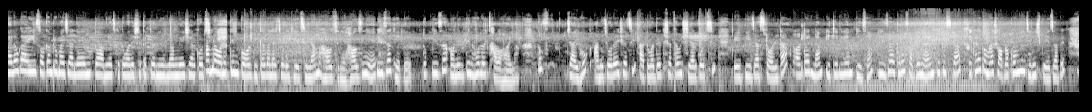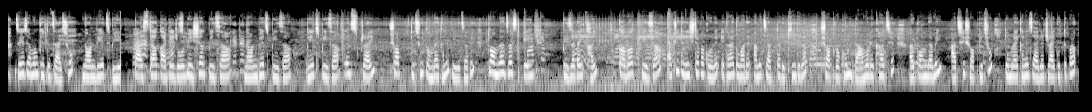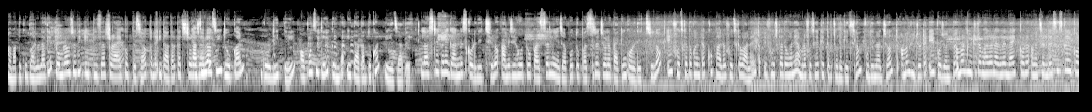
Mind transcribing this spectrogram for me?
Hello guys welcome to my channel তো আমি আজকে তোমাদের সাথে একটা নিউ ব্লগ নিয়ে শেয়ার করছি। আমরা অনেকদিন পর বিকালবেলায় চলে গিয়েছিলাম হাউজিংয়ে হাউজিংয়ে পিৎজা খেতে। তো পিৎজা অনেক দিন হলোই খাওয়া হয় না। তো যাই হোক, আমি চলে এসেছি আর তোমাদের সাথে আমি শেয়ার করছি এই পিৎজা স্টলটা স্টলটার নাম ইটালিয়ান পিৎজা পিৎজা এখানে ফর্টি নাইন থেকে স্টার্ট এখানে তোমরা সব রকমই জিনিস পেয়ে যাবে। যে যেমন খেতে চাইছো non veg veg pasta kathi roll special pizza non veg pizza veg pizza veg fry সব কিছুই তোমরা এখানে পেয়ে যাবে। তো আমরা জাস্ট এই পিৎজাটাই খাই। কাবাব পিৎজা একশো তিরিশ টাকা করে। এখানে তোমাদের আমি চারটা দেখিয়ে দিলাম। সব রকম দামও লেখা আছে আর কম দামেই আছে সব কিছু। তোমরা এখানে চাইলে ট্রাই করতে পারো। আমার তো খুব ভালো লাগে। তোমরাও যদি এই পিৎজা ট্রাই করতে চাও তাহলে এই দাদার কাছে চলে যাবে। ঢোকার গলিতে অপোজিটেই তোমরা এই দাদার দোকান পেয়ে যাবে। লাস্টে এখানে গার্নিশ করে দিচ্ছিল। আমি যেহেতু পার্সেল নিয়ে যাব, তো পার্সেলের জন্য প্যাকিং করে দিচ্ছিল। এই ফুচকা দোকানটা খুব ভালো ফুচকা বানায়। তো এই ফুচকা দোকানে আমরা ফুচকা খেতে চলে গেছিলাম, পুদিনার জল। তো আমার ভিডিওটা এই পর্যন্ত আমার ভিডিওটা ভালো লাগলে লাইক করো, আমার চ্যানেলটা সাবস্ক্রাইব করো।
